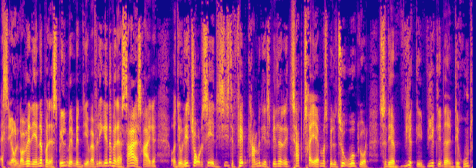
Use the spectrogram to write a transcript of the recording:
altså jo, det kan godt være, at de ændrer på deres spil, men, men de har i hvert fald ikke ændret på deres sejrsrække, og det er jo lidt sjovt at se, at de sidste fem kampe, de har spillet, de har tabt tre af dem og spillet to uafgjort, så det har virkelig, virkelig været en derut.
